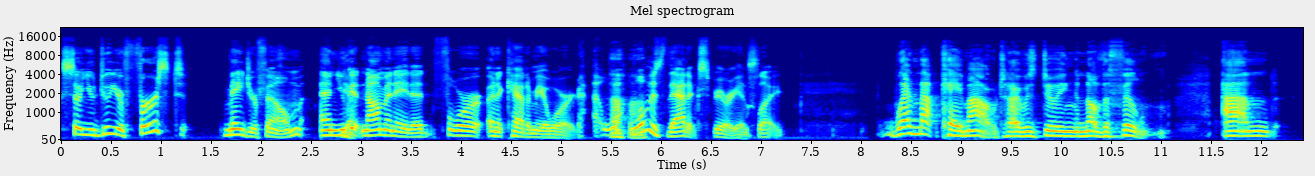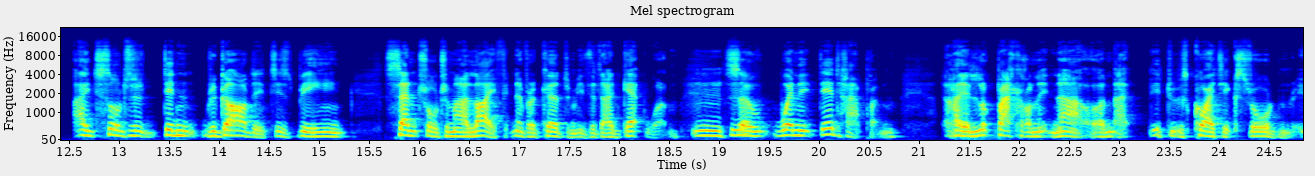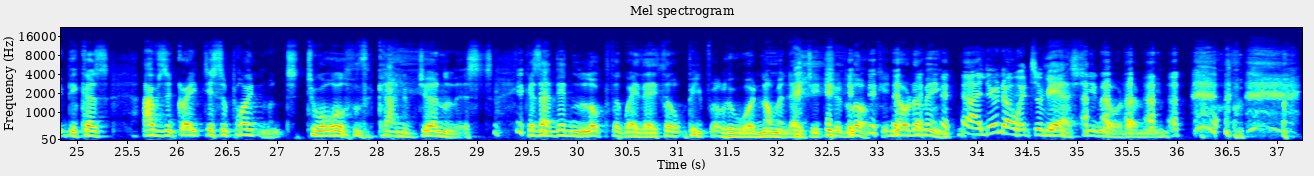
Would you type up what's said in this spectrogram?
So you do your first major film and you Yeah. get nominated for an Academy Award. Uh-huh. What was that experience like? when that came out, I was doing another film, and I sort of didn't regard it as being central to my life. It never occurred to me that I'd get one. Mm-hmm. So when it did happen, I look back on it now, and that, it was quite extraordinary because I was a great disappointment to all the kind of journalists because I didn't look the way they thought people who were nominated should look. You know what I mean? I do know what you mean. Yes, you know what I mean.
